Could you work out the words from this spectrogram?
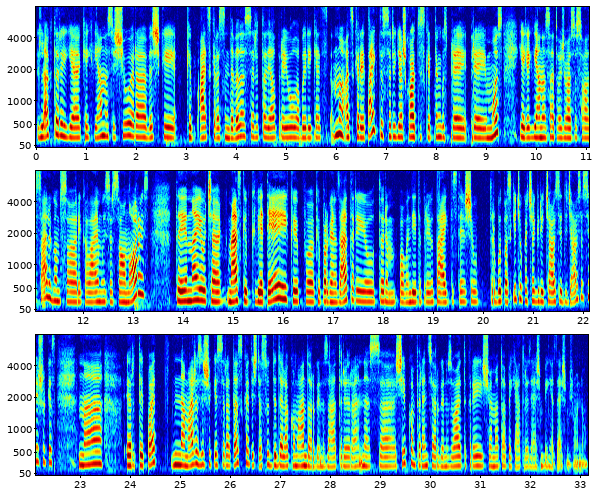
lektoriai, jie, kiekvienas iš jų yra visiškai kaip atskiras individas ir todėl prie jų labai reikia nu, atskirai taiktis ir ieškoti skirtingus prie, prieimus. Jie kiekvienas atvažiuoja su savo sąlygom, savo reikalavimais ir savo norais. Tai, na, jau čia mes kaip kvietėjai, kaip, kaip organizatoriai jau turim pabandyti prie jų taiktis. Tai aš jau turbūt pasakyčiau, kad čia greičiausiai didžiausias iššūkis. Na, Ir taip pat nemažas iššūkis yra tas, kad iš tiesų didelė komanda organizatorių yra, nes šiaip konferenciją organizuoja tikrai šiuo metu apie 40-50 žmonių.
